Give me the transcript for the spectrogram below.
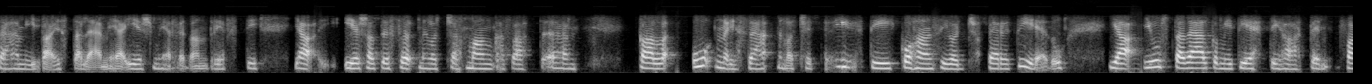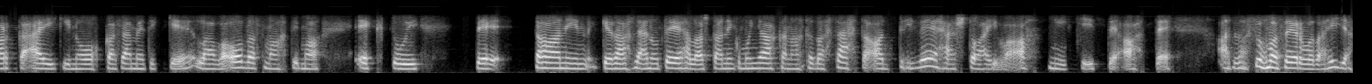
säämi taista läämiä iesmierredan rifti ja iesalte soitmelotsa mankasat äh, kal uutneissa melotset rifti kohan sijoit per tiedu. Ja justa täällä mi tiehti hahte farkka äikin ohka sämetikke lava ovas mahtima ektui te taanin, ketä lähnu tehälasta, niin kuin mun jahkana tätä sähtä addi vehäs taivaa, niin kiitte ahte, että suma servota hija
